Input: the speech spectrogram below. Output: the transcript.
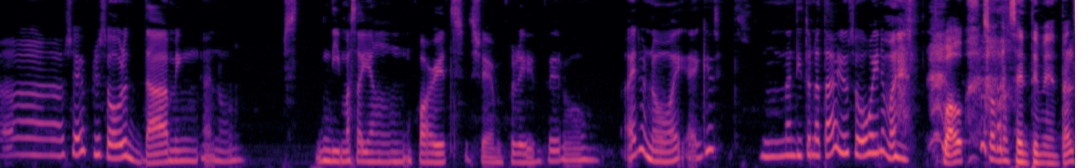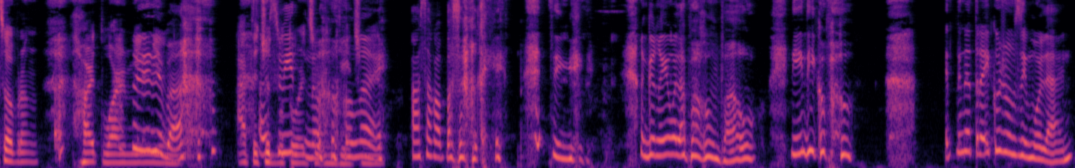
Ah, syempre, sobrang daming, ano, hindi masayang parts, syempre. Pero, I don't know. I, I guess, nandito na tayo, so okay naman. Wow. Sobrang sentimental. Sobrang heartwarming Ay, yung diba? attitude Ang mo towards no? your engagement. eh. Asa ka pa sa akin. Sige. Hanggang ngayon wala pa akong vow. Ni, hindi ko pa... At tinatry ko siyang simulan.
